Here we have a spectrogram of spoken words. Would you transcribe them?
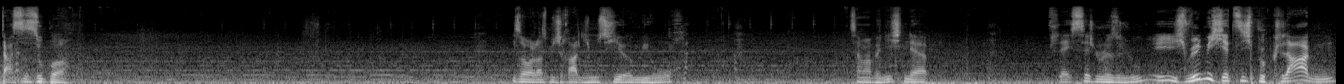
das ist super. So, lass mich raten, ich muss hier irgendwie hoch. Sag mal, bin ich in der PlayStation Resolution? Ich will mich jetzt nicht beklagen.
